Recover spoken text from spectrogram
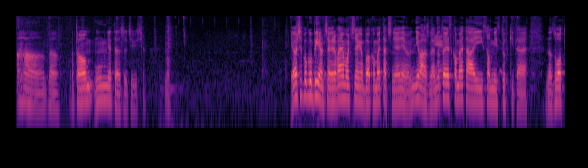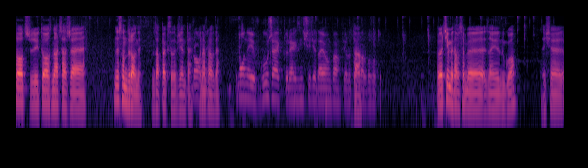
Aha, no to. No to u mnie też rzeczywiście. No. Ja już się pogubiłem, czy nagrywałem odcinek, jak była kometa, czy nie, nie wiem, nieważne. No to jest kometa i są miejscówki te na złoto, czyli to oznacza, że no są drony z Apexa wzięte, tak Drony. naprawdę. Drony w górze, które jak zniszczycie dają wam fioletowy Tak. albo złoty. Polecimy tam sobie za niedługo. W sensie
